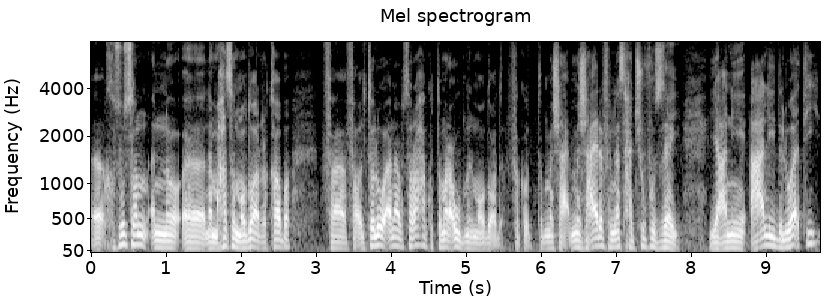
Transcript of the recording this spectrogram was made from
آه، خصوصا إنه آه، لما حصل موضوع الرقابة. فقلت له أنا بصراحة كنت مرعوب من الموضوع ده فكنت مش. مش عارف الناس هتشوفه إزاي يعني علي دلوقتي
